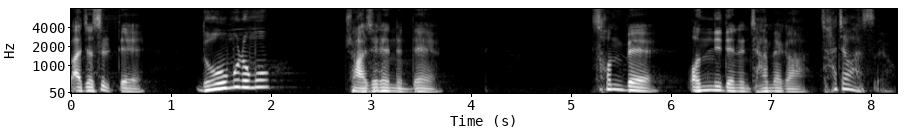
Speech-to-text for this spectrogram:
빠졌을 때 너무너무 좌절했는데 선배, 언니 되는 자매가 찾아왔어요.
